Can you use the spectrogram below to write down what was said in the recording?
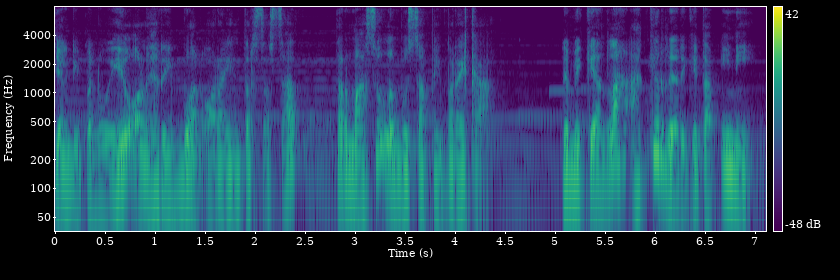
yang dipenuhi oleh ribuan orang yang tersesat, termasuk lembu sapi mereka? Demikianlah akhir dari kitab ini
